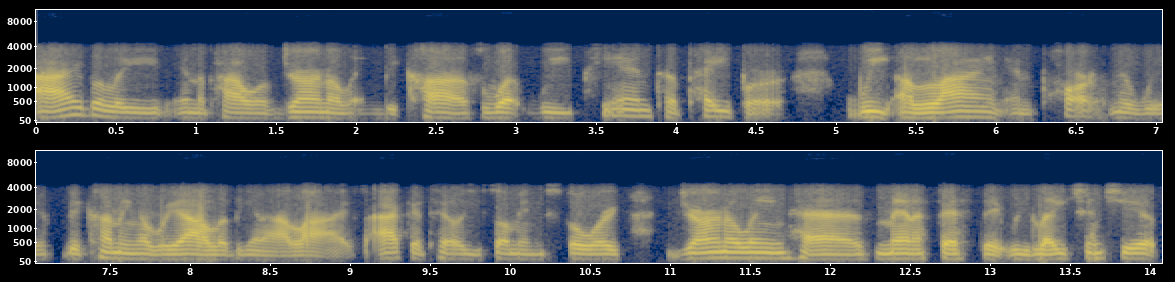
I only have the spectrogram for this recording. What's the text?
I believe in the power of journaling because what we pen to paper, we align and partner with becoming a reality in our lives. I could tell you so many stories. Journaling has manifested relationships,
